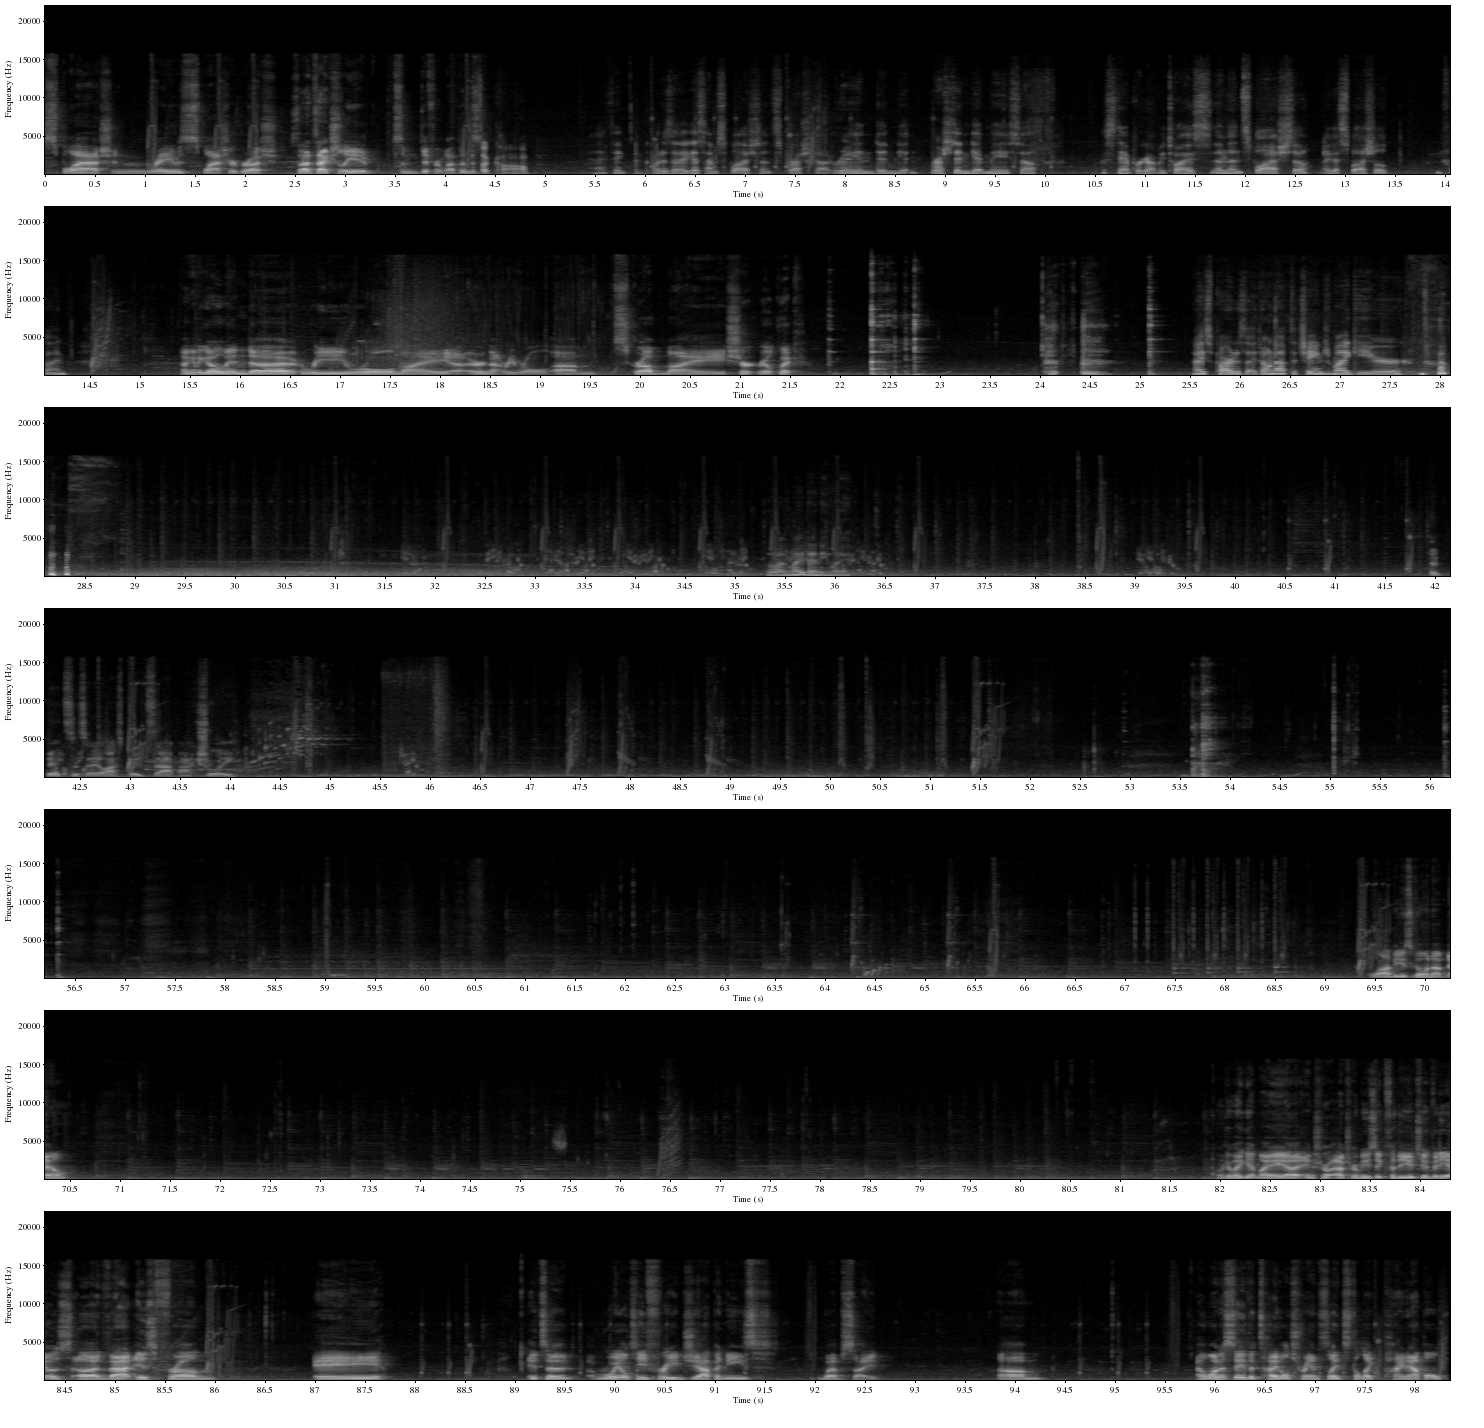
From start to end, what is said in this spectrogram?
Splash, and Ray was Splasher Brush. So that's actually some different weapons. It's a comp. I think what is it? I guess I'm Splash since Brush got Ray and didn't get Brush didn't get me, so the stamper got me twice and then Splash. So I guess Splash will be fine. I'm gonna go and uh, re-roll my, uh, or not re-roll, um, scrub my shirt real quick. Nice part is I don't have to change my gear. well, I might anyway. It's been since I last played Zap, actually. Lobby is going up now. Where do I get my uh, intro outro music for the YouTube videos? Uh, that is from a. It's a royalty-free Japanese website. Um, I want to say the title translates to like pineapple.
